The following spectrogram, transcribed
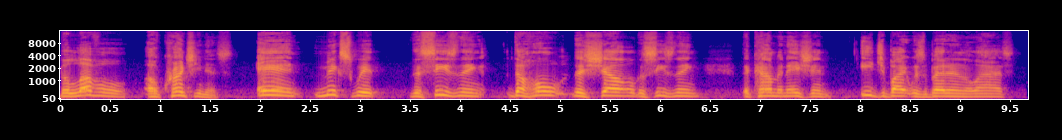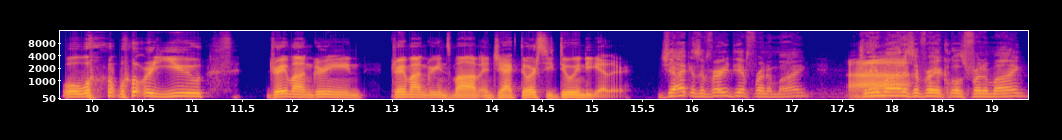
the level of crunchiness and mixed with the seasoning, the whole, the shell, the seasoning, the combination. Each bite was better than the last. Well, what were you, Draymond Green, Draymond Green's mom, and Jack Dorsey doing together? Jack is a very dear friend of mine. Ah. Draymond is a very close friend of mine.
